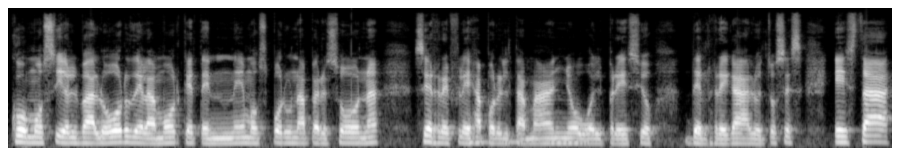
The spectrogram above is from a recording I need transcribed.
como si el valor del amor que tenemos por una persona se refleja por el tamaño o el precio del regalo. Entonces, esta,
